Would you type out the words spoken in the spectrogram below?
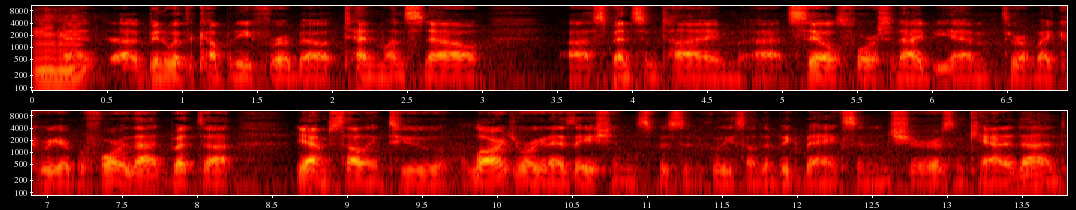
mm-hmm. and I've uh, been with the company for about ten months now uh, spent some time at Salesforce and IBM throughout my career before that. But uh, yeah, I'm selling to large organizations, specifically some of the big banks and insurers in Canada, and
